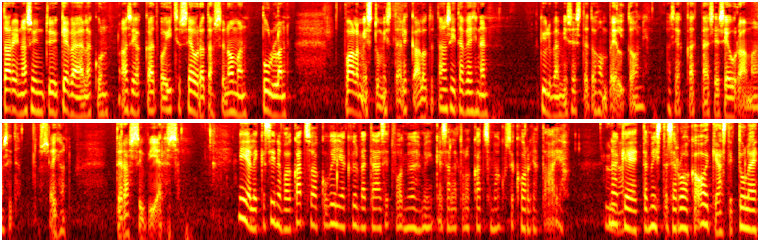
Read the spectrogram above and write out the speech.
tarina syntyy keväällä, kun asiakkaat voi itse seurata sen oman pullan valmistumista. Eli aloitetaan siitä vehnän kylvämisestä tuohon peltoon, niin asiakkaat pääsee seuraamaan sitä tuossa ihan terassin vieressä. Niin, eli siinä voi katsoa, kun vilja kylvetään, sitten voi myöhemmin kesällä tulla katsomaan, kun se korjataan ja Kyllä. näkee, että mistä se ruoka oikeasti tulee.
